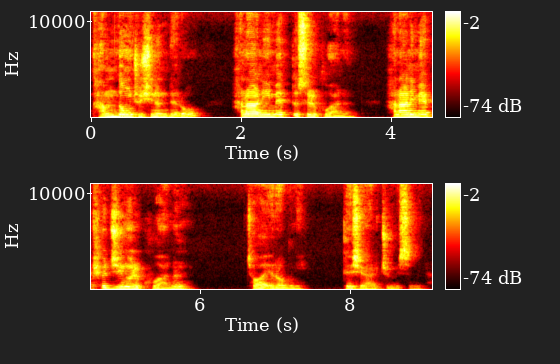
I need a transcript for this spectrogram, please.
감동 주시는 대로 하나님의 뜻을 구하는 하나님의 표징을 구하는 저와 여러분이 되셔야 할 줄 믿습니다.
